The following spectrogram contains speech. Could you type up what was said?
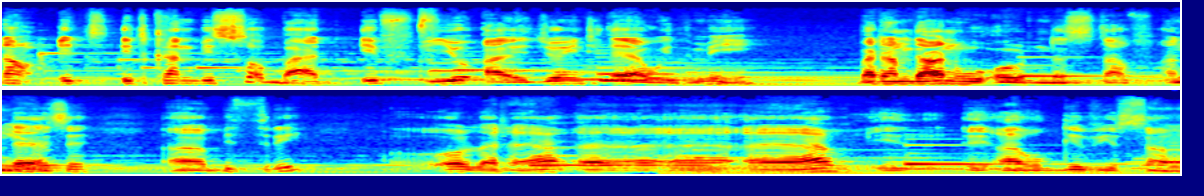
Now, it, it can be so bad if you are a joint heir with me but I'm the one who owned the stuff. And then I say, uh, B3, all that I have, uh, I have, is- I will give you some,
